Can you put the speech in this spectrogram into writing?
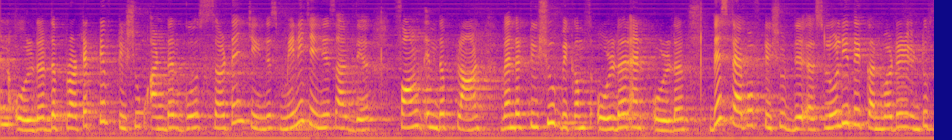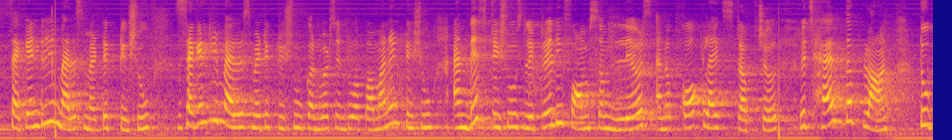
and older. The protective tissue undergoes certain changes. Many changes are there found in the plant when the tissue becomes older and older. This type of tissue they, uh, slowly they converted into secondary meristematic tissue. The secondary meristematic tissue converts into a permanent tissue and this tissues literally forms some layers and a cork like structure which help the plant to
